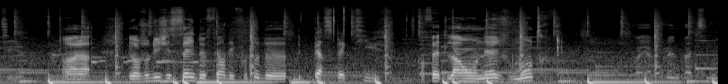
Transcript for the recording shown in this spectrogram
Steve. Voilà. Et aujourd'hui, j'essaye de faire des photos de, de perspective. En fait, là où on est, je vous montre. Il y a plein de bâtiments.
